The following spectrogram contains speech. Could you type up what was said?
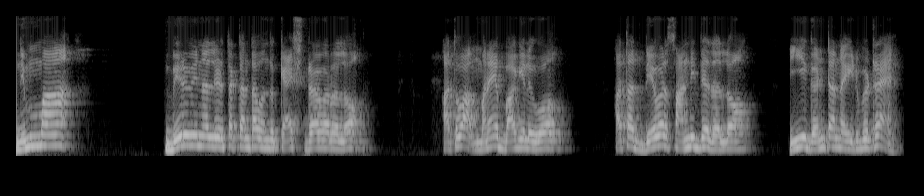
ನಿಮ್ಮ ಬೀರುವಿನಲ್ಲಿರ್ತಕ್ಕಂಥ ಒಂದು ಕ್ಯಾಶ್ ಡ್ರೈವರಲ್ಲೋ ಅಥವಾ ಮನೆ ಬಾಗಿಲಿಗೋ ಅಥವಾ ದೇವರ ಸಾನ್ನಿಧ್ಯದಲ್ಲೋ ಈ ಗಂಟನ್ನು ಇಟ್ಬಿಟ್ರೆ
